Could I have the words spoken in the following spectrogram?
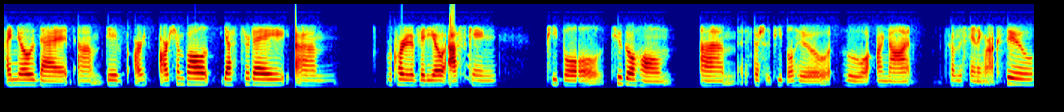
I know that um, Dave Ar- Archambault yesterday um, recorded a video asking people to go home, um, especially people who who are not from the Standing Rock Sioux.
